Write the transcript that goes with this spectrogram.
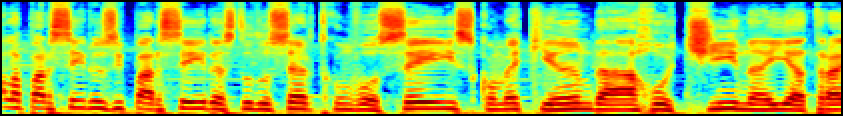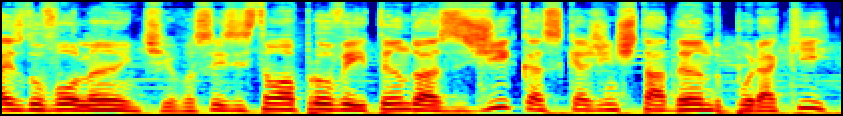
Fala parceiros e parceiras, tudo certo com vocês? Como é que anda a rotina aí atrás do volante? Vocês estão aproveitando as dicas que a gente está dando por aqui?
